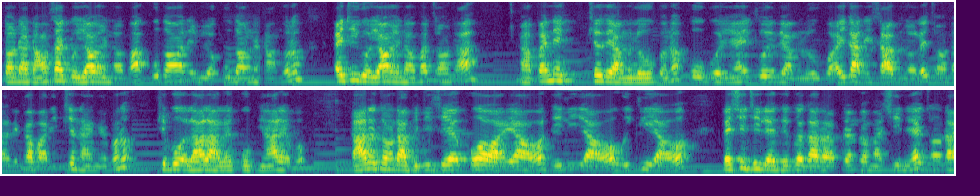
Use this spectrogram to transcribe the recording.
ကျွန်တော်ဒါ downside ကိုရောက်ရင်တော့မှ9000ကနေပြီးတော့9200ပေါ့နော်အဲ့ဒီကိုရောက်ရင်တော့မှကျွန်တော်ဒါအာ panic ဖြစ်စရာမလိုဘူးပေါ့နော်ကိုကိုရမ်းဆိုရင်စရာမလိုဘူးပေါ့အဲ့ကနေစပြီးတော့လဲကျွန်တော်ဒါ recovery ဖြစ်နိုင်တယ်ပေါ့နော်ဖြစ်ဖို့အလားအလာလဲပိုများတယ်ပေါ့ဒါကတော့ကျွန်တော်ဒါ BTC ရဲ့ 4 hour ရရော daily ရရော weekly ရရောလက်ရှိထိလည်းဒီကွက်ကတော့ plan မှာရှိနေတယ်ကျွန်တော်ဒါ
